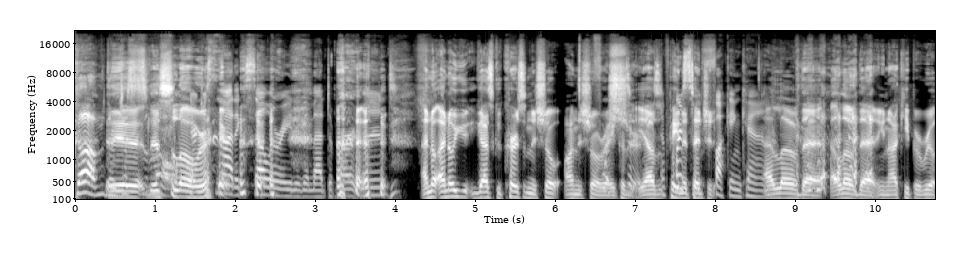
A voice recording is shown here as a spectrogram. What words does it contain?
dumb. They're Yeah, just slow. they're slow. They're Lower. just not accelerated in that department. I know. I know you, you guys could curse on the show on the show, For right? Because sure. yeah, I was Of paying attention. fucking can. I love that. I love that. You know, I keep it real.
